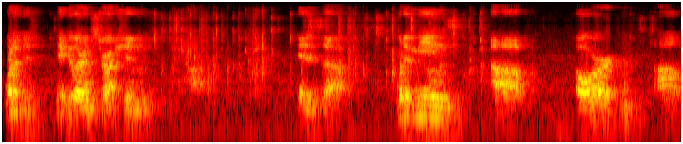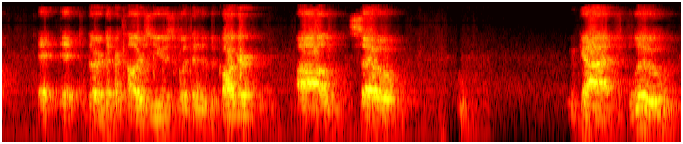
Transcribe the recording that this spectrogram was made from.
what a particular instruction uh, is, uh, what it means, uh, or um, it, it, there are different colors used within the debugger. Um, so we've got blue,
